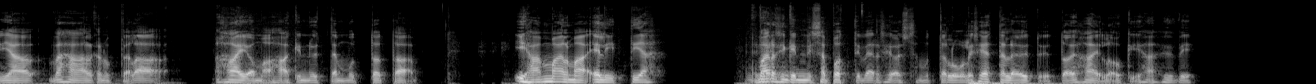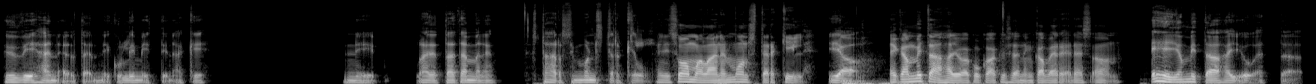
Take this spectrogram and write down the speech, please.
Ja vähän alkanut pelaa Hajomahaakin nyt, mutta tota, ihan maailmaa elittiä. Varsinkin niissä pottiversioissa, mutta luulisin, että löytyy toi Hailouki ihan hyvin, hyvin häneltä niin kuin limittinäkin. Niin laitetaan tämmöinen Starsin Monster Kill. Eli suomalainen Monster Kill. Joo. Eikä ole mitään hajua, kuka kyseinen kaveri edes on. Ei ole mitään hajua, että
